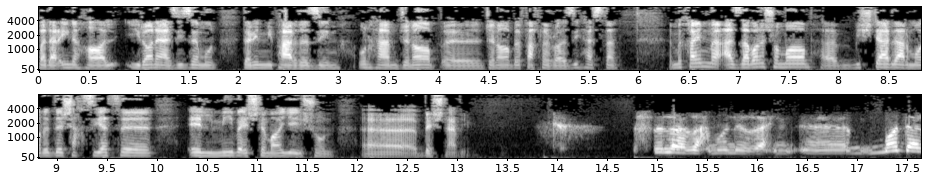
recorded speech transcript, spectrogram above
و در این حال ایران عزیزمون داریم می‌پردازیم. اون هم جناب جناب فخر رازی هستند می‌خوایم از زبان شما بیشتر در مورد شخصیت علمی و اجتماعی ایشون بشنویم. بسم الله الرحمن الرحیم. ما در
